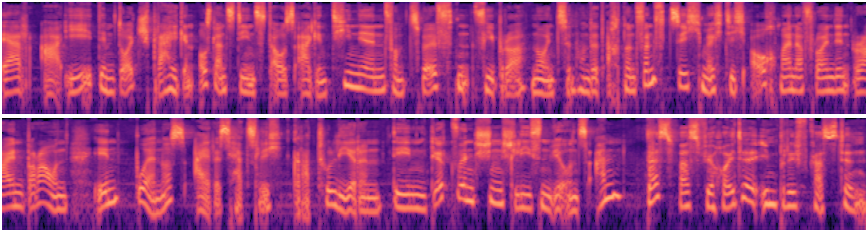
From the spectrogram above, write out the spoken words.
RAE, dem deutschsprachigen Auslandsdienst aus Argentinien vom 12. Februar 1958, möchte ich auch meiner Freundin Ryan Brown in Buenos Aires herzlich gratulieren. Den Glückwünschen schließen wir uns an das war's für heute im Briefkasten.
